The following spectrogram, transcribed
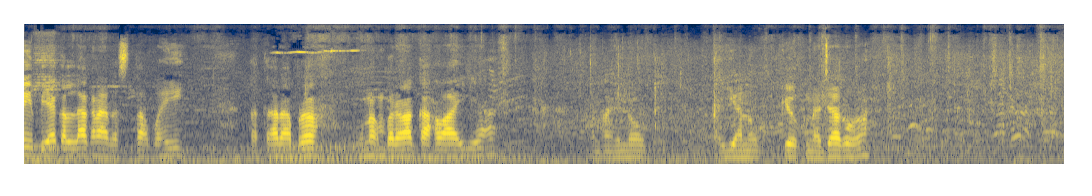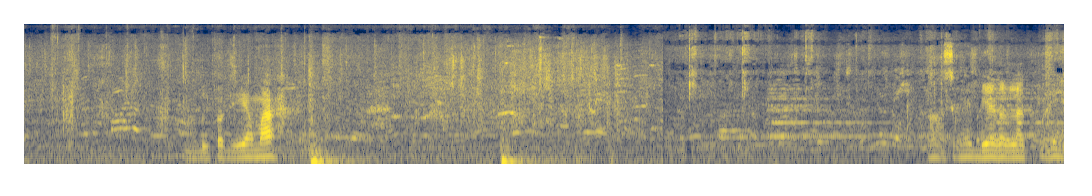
ફાઇનલી બે કલાકના રસ્તા પછી અત્યારે આપણે પૂનમ ભરવા કાહવા આવી ગયા અને એનો અહીંયાનો કયોક નજારો, હ. દીપકજી અમાર. બે કલાક પછી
